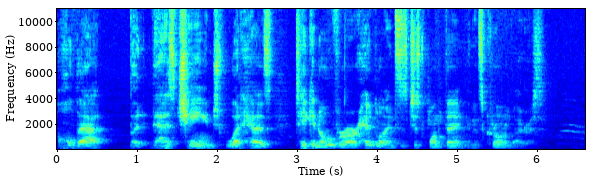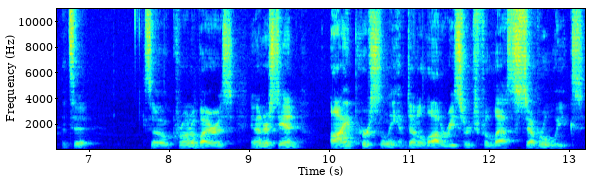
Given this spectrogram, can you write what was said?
all that. But that has changed. What has taken over our headlines is just one thing, and it's coronavirus. That's it. So, coronavirus, and understand, I personally have done a lot of research for the last several weeks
